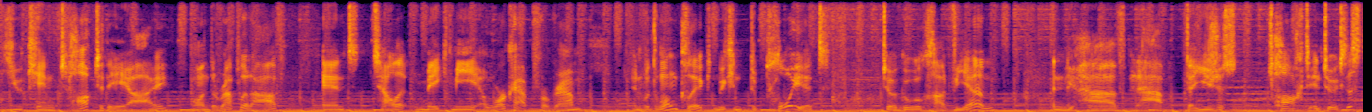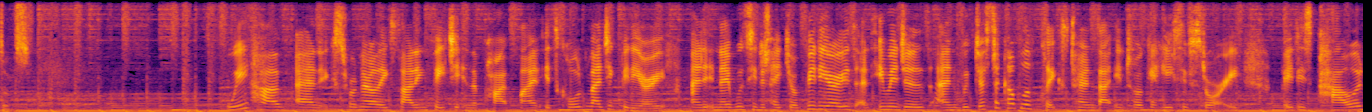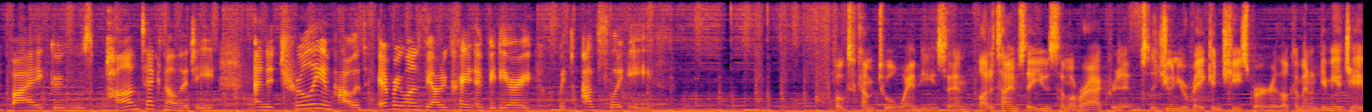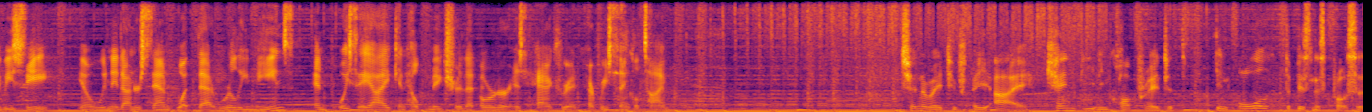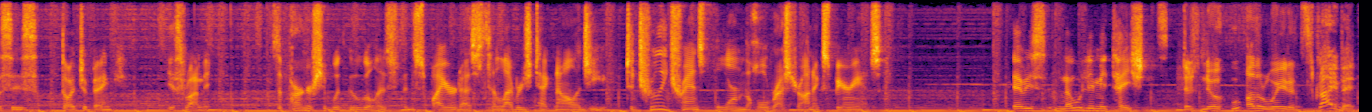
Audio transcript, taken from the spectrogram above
you can talk to the AI on the Replit app and tell it, "Make me a Work app program." And with one click, we can deploy it to a Google Cloud VM, and you have an app that you just talked into existence. We have an extraordinarily exciting feature in the pipeline. It's called Magic Video, and it enables you to take your videos and images, and with just a couple of clicks, turn that into a cohesive story. It is powered by Google's PaLM technology, and it truly empowers everyone to be able to create a video with absolute ease. Folks come to a Wendy's, and a lot of times they use some of our acronyms, the Junior Bacon Cheeseburger. They'll come in and give me a JBC. You know, we need to understand what that really means, and Voice AI can help make sure that order is accurate every single time. Generative AI can be incorporated in all the business processes Deutsche Bank is running. The partnership with Google has inspired us to leverage technology to truly transform the whole restaurant experience. There is no limitations. There's no other way to describe it.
